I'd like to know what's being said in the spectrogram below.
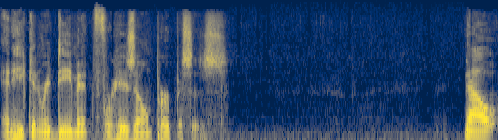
and He can redeem it for His own purposes. Now,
